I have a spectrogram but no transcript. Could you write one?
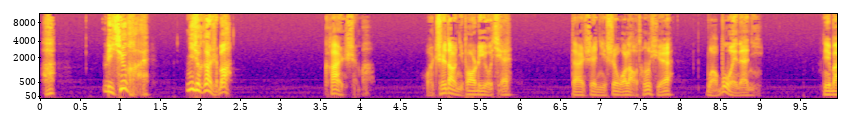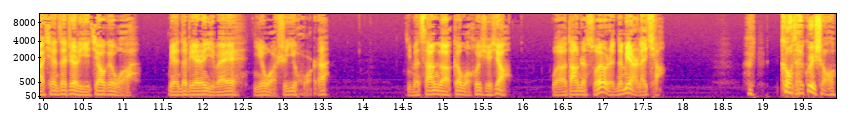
啊，李青海，你想干什么？干什么？我知道你包里有钱，但是你是我老同学，我不为难你。你把钱在这里交给我，免得别人以为你我是一伙的。”你们三个跟我回学校，我要当着所有人的面来抢。高抬贵手，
